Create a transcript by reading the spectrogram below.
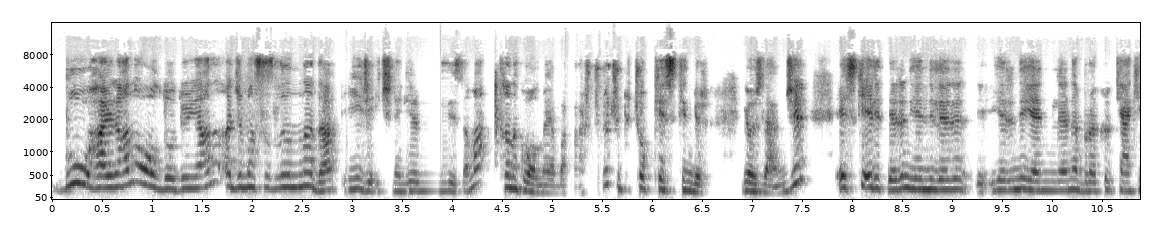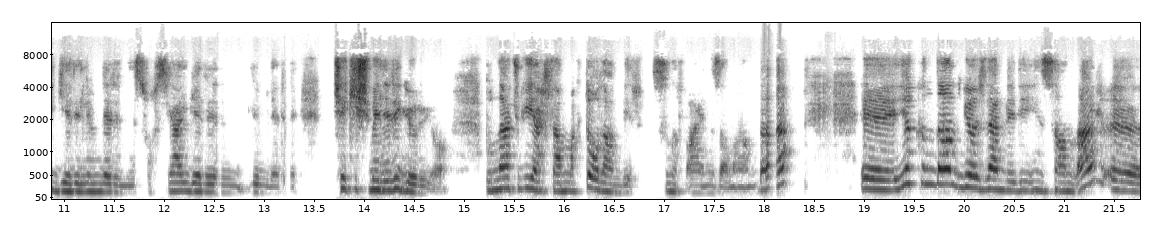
bu hayranı olduğu dünyanın acımasızlığına da iyice içine girdiği zaman tanık olmaya başlıyor. Çünkü çok keskin bir gözlemci. Eski elitlerin yenileri, yerini yenilerine bırakırkenki gerilimlerini, sosyal gerilimleri, çekişmeleri görüyor. Bunlar çünkü yaşlanmakta olan bir sınıf aynı zamanda. E, yakından gözlemlediği insanlar, e,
